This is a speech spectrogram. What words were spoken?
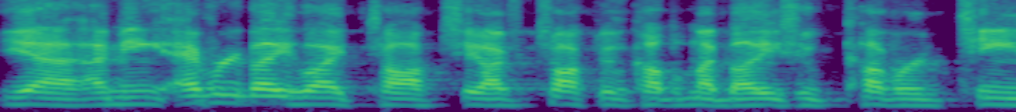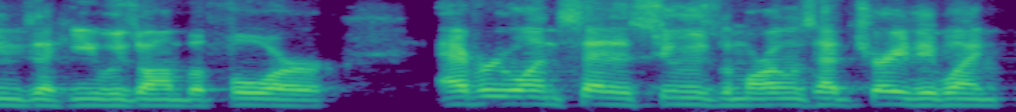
Yeah, I mean, everybody who I talked to, I've talked to a couple of my buddies who covered teams that he was on before. Everyone said as soon as the Marlins had traded, they went,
